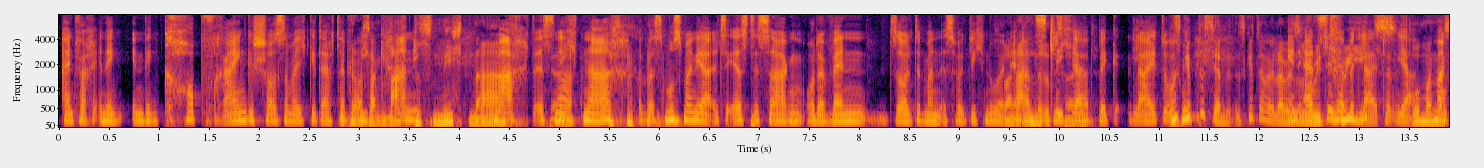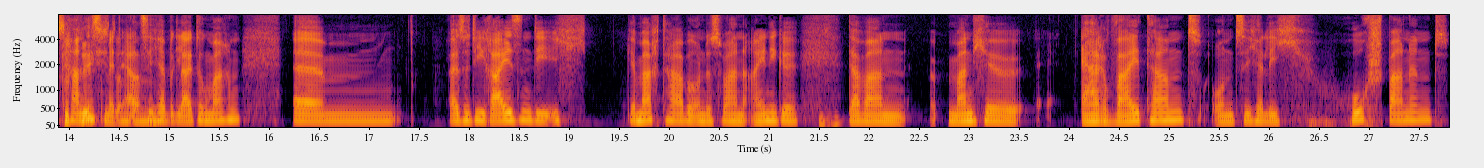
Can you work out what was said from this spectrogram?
einfach in den, in den Kopf reingeschossen, weil ich gedacht habe, kann auch sagen, macht ich, es nicht nach. Macht es ja. nicht nach. Aber das muss man ja als erstes sagen. Oder wenn, sollte man es wirklich nur in ärztlicher Begleitung. Das gibt es ja mit, es gibt ja mittlerweile in so ärztlicher Retreats, Begleitung, ja. Wo man, man so kann es mit ärztlicher Begleitung machen. Ähm, also die Reisen, die ich gemacht habe, und es waren einige, mhm. da waren manche erweiternd und sicherlich hochspannend,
